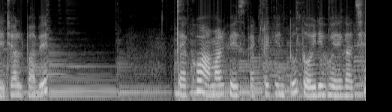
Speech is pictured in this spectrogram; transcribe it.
রেজাল্ট পাবে। দেখো আমার ফেস প্যাকটা কিন্তু তৈরি হয়ে গেছে।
